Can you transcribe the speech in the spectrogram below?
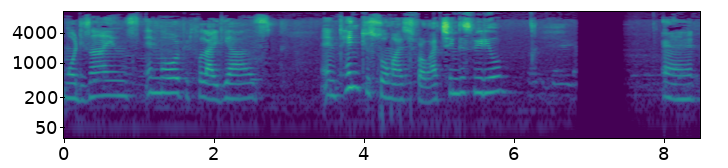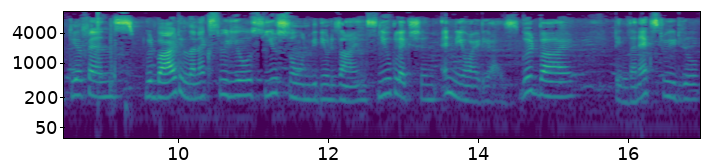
more designs and more beautiful ideas and thank you so much for watching this video and dear friends, goodbye till the next video. See you soon with new designs, new collection and new ideas. Goodbye till the next video.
